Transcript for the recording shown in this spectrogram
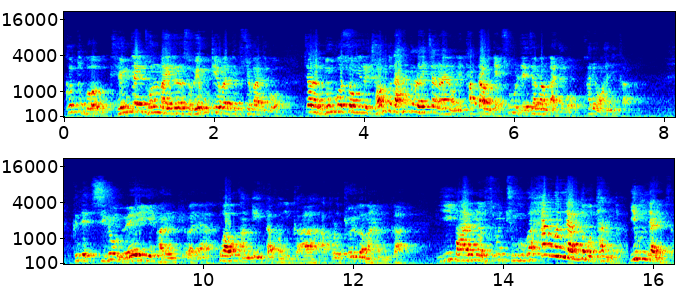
그것도 뭐 굉장히 돈을 많이 들어서 외국 기업한테 붙여가지고 저는 눈꽃송이를 전부 다 한글로 했잖아요. 이게 답답한 게 24자만 가지고 활용하니까. 근데 지금 왜 이게 발음이 필요하냐? 중국하고 관계 있다 보니까 앞으로 교류가 많으니까 이 발음이 없으면 중국은 한 문장도 못하는 거야. 이 없어.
